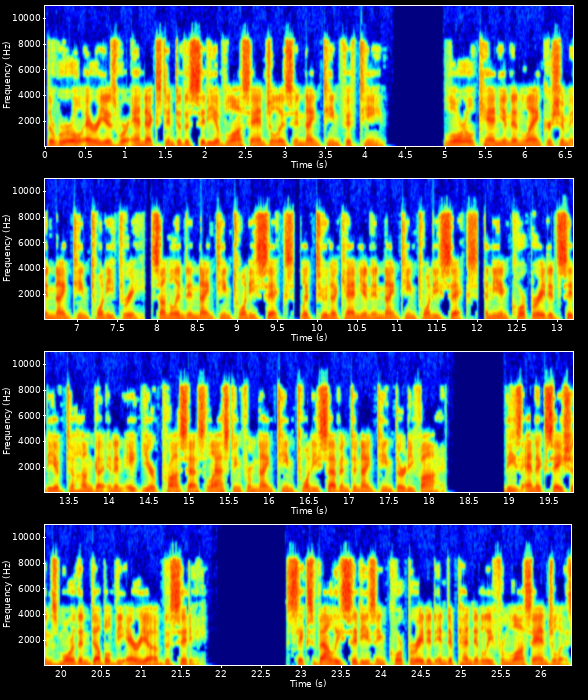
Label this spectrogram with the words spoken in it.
The rural areas were annexed into the city of Los Angeles in 1915. Laurel Canyon and Lankershim in 1923, Sunland in 1926, La Tuna Canyon in 1926, and the incorporated city of Tujunga in an eight-year process lasting from 1927 to 1935. These annexations more than doubled the area of the city. Six Valley cities incorporated independently from Los Angeles,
